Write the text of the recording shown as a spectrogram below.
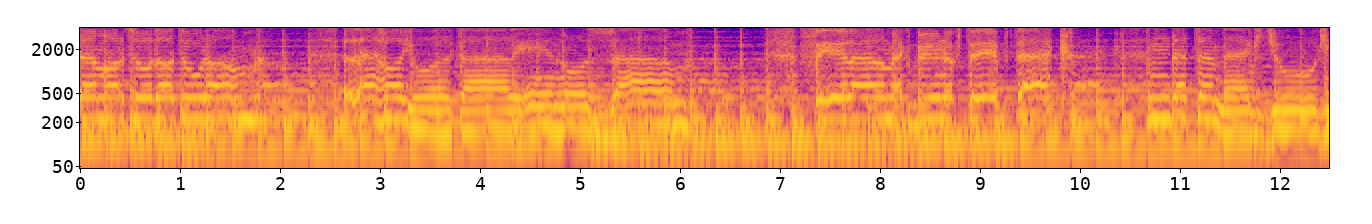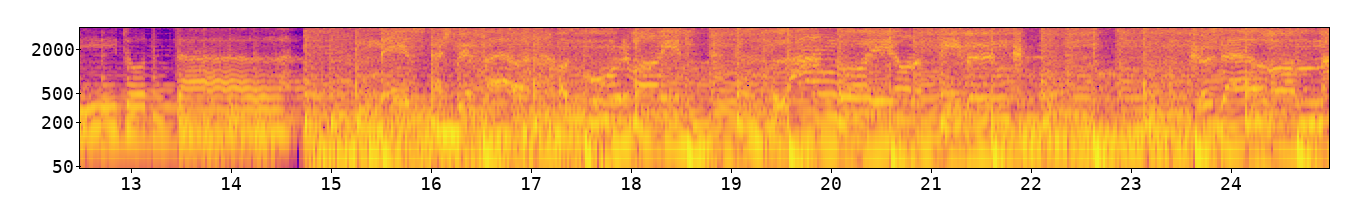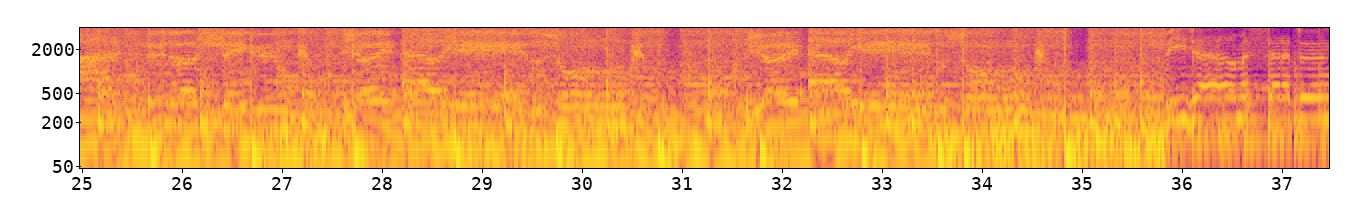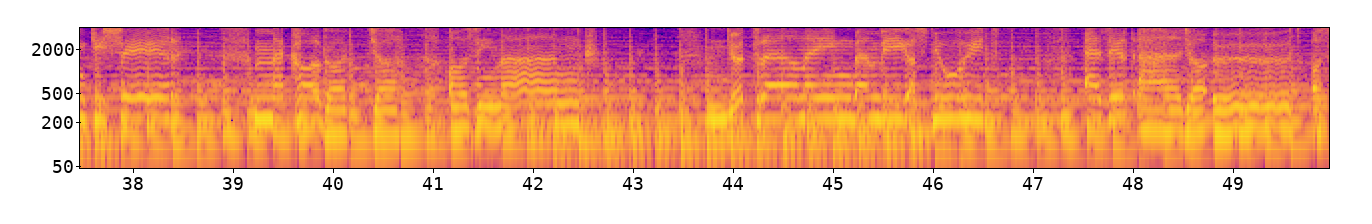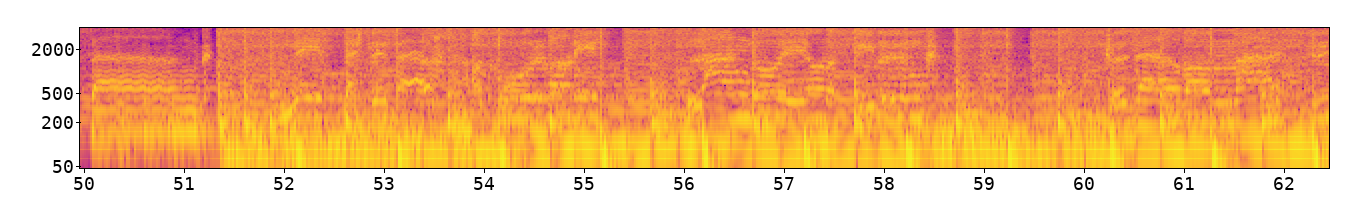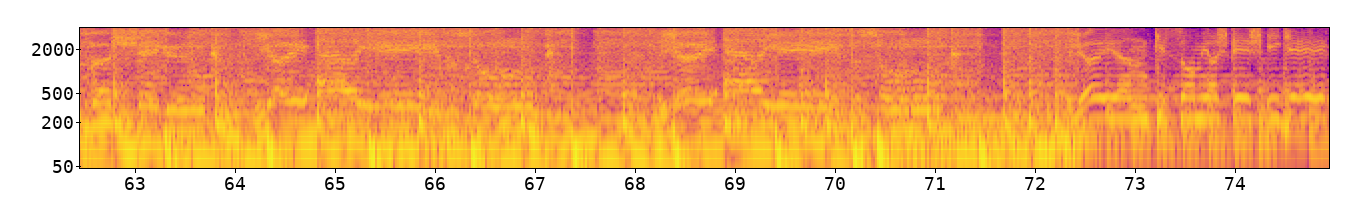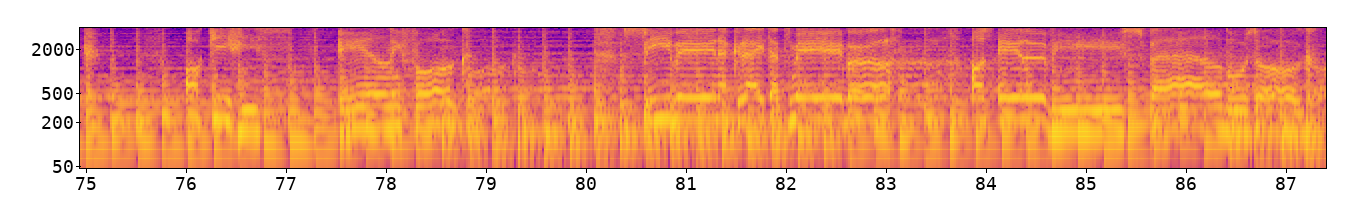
Kerestem arcodat, Uram, lehajoltál én hozzám. Félelmek, bűnök téptek, de te meggyógyítottál. Nézd testvér fel, az Úr van Figyelme szeretőn kísér, meghallgatja az imánk. Gyötrelmeinkben vigaszt nyújt, ezért áldja őt a szánk. Nézd testvér fel, az Úr van itt, lángoljon a szívünk, közel van már üdvösségünk, szomjas és igék, aki hisz, élni fog. Szívének rejtett mélyéből az élő víz felbuzog.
